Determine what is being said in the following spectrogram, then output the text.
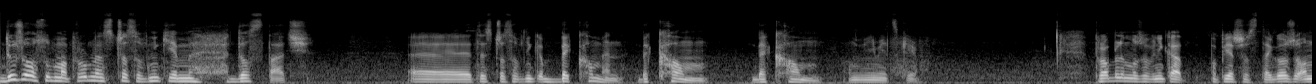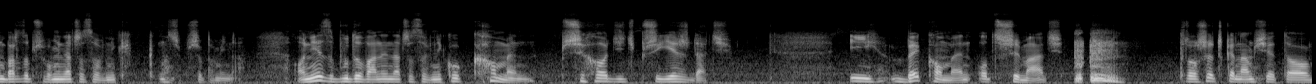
Dużo osób ma problem z czasownikiem dostać. E, to jest czasownik bekommen, bekom, bekom, on niemieckie. Problem może wynika po pierwsze z tego, że on bardzo przypomina czasownik, znaczy przypomina. On jest zbudowany na czasowniku kommen, przychodzić, przyjeżdżać. I bekommen, otrzymać, troszeczkę nam się to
